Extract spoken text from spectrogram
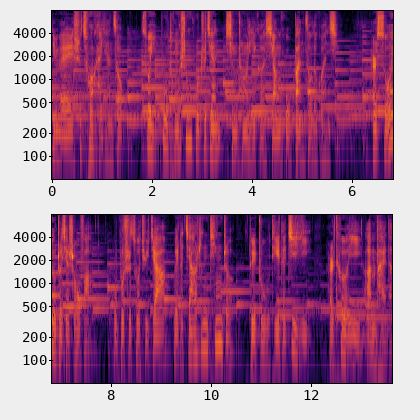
因为是错开演奏，所以不同声部之间形成了一个相互伴奏的关系。而所有这些手法，无不是作曲家为了加深听者对主题的记忆而特意安排的。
